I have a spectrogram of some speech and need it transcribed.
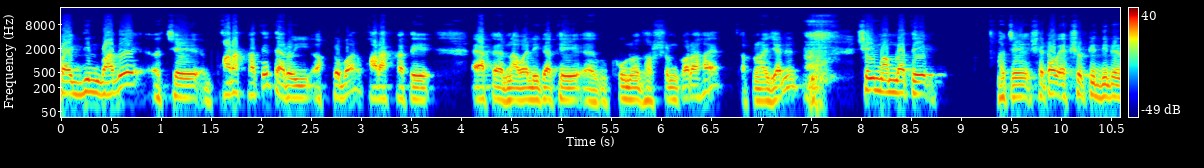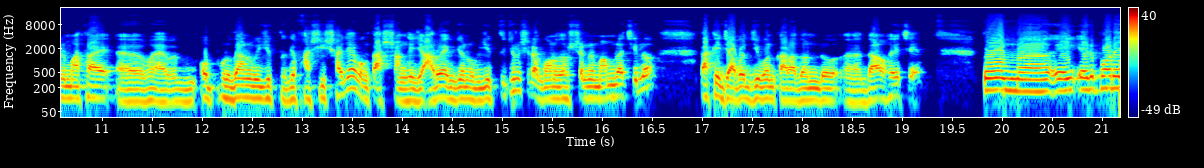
কয়েকদিন বাদে হচ্ছে ফারাক্কাতে তেরোই অক্টোবর ফারাক্কাতে এক নাবালিকাকে খুন ধর্ষণ করা হয়, আপনারা জানেন। সেই মামলাতে হচ্ছে সেটাও একষট্টি দিনের মাথায় প্রধান অভিযুক্তকে ফাঁসির সাজা এবং তার সঙ্গে যে আরও একজন অভিযুক্ত ছিল সেটা গণধর্ষণের মামলা ছিল। তাকে যাবজ্জীবন কারাদণ্ড দেওয়া হয়েছে। তো এই, এরপরে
